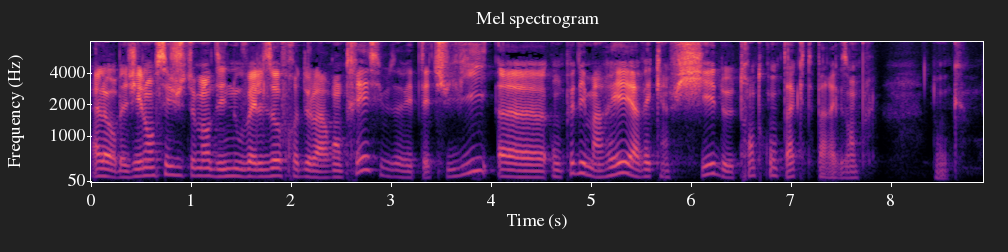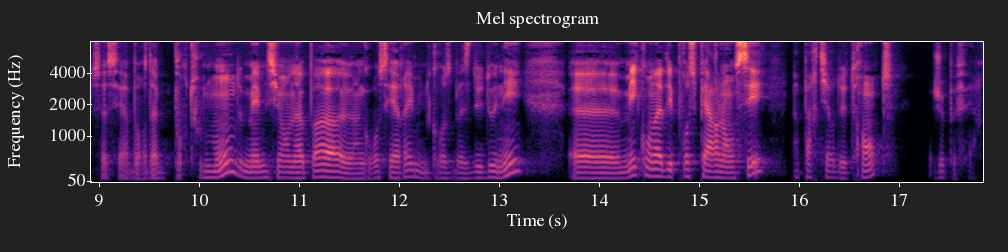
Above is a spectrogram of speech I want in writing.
Alors, ben, j'ai lancé justement des nouvelles offres de la rentrée, si vous avez peut-être suivi. Euh, on peut démarrer avec un fichier de 30 contacts, par exemple. Donc, ça, c'est abordable pour tout le monde, même si on n'a pas un gros CRM, une grosse base de données, euh, mais qu'on a des prospects à relancer, à partir de 30, je peux faire.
